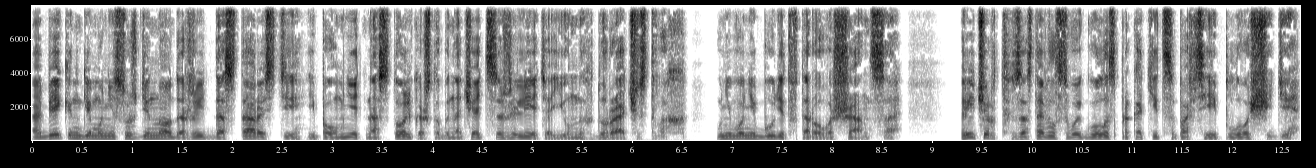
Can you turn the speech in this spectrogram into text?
А Бекингему не суждено дожить до старости и поумнеть настолько, чтобы начать сожалеть о юных дурачествах. У него не будет второго шанса. Ричард заставил свой голос прокатиться по всей площади.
